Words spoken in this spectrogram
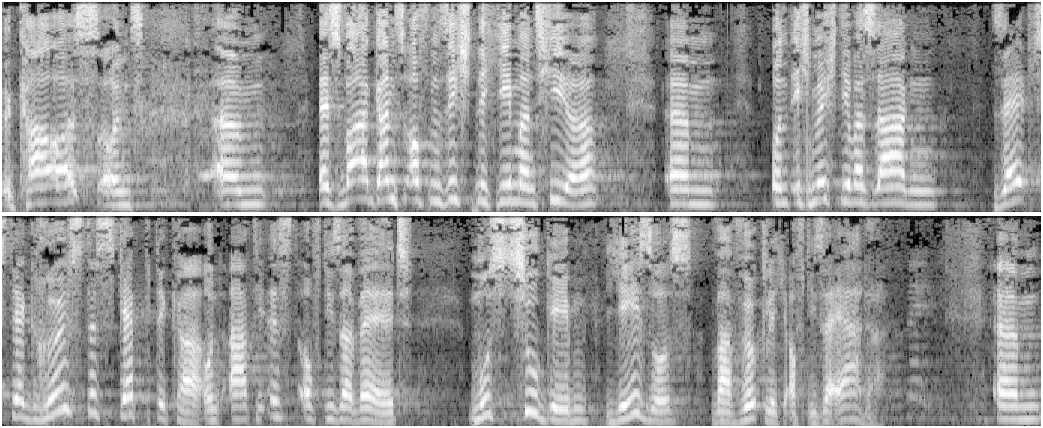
äh, Chaos und ähm, es war ganz offensichtlich jemand hier. Ähm, und ich möchte dir was sagen, selbst der größte Skeptiker und Atheist auf dieser Welt muss zugeben, Jesus war wirklich auf dieser Erde. Ähm,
